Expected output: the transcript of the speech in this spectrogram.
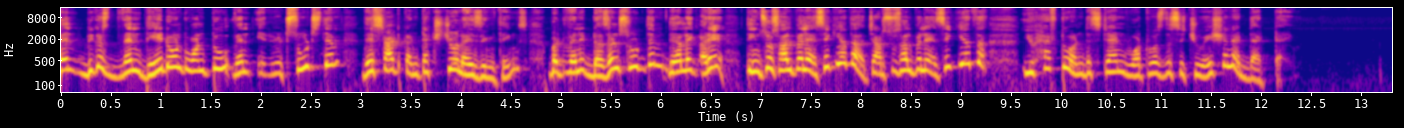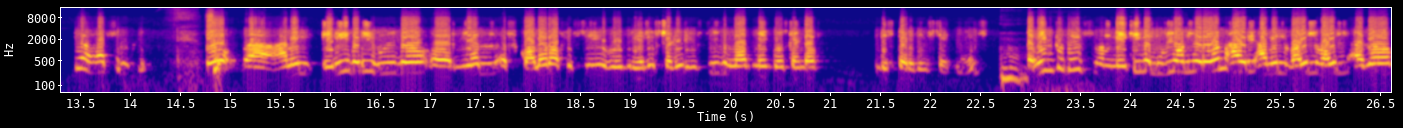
when because when they don't want to when it, it suits them they start contextualizing things but when it doesn't suit them they are like अरे 300 साल पहले ऐसे किया था 400 साल पहले ऐसे किया था you have to understand what was the situation at that time Yeah, absolutely. So, uh, I mean, anybody who is a, a real scholar of history, who has really studied history, will not make those kind of disparaging statements. Coming to this, uh, making a movie on your own, I, I mean, while while as a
